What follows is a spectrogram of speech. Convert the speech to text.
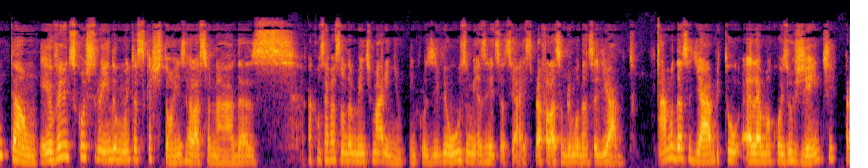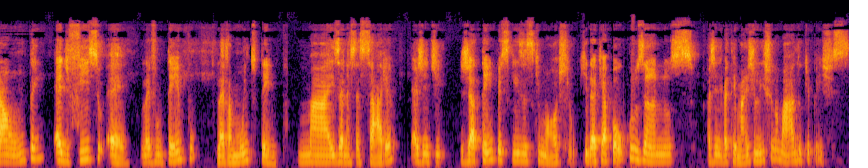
Então, eu venho desconstruindo muitas questões relacionadas à conservação do ambiente marinho. Inclusive, eu uso minhas redes sociais para falar sobre mudança de hábito. A mudança de hábito, ela é uma coisa urgente para ontem. É difícil? É. Leva um tempo, leva muito tempo, mas é necessária. A gente já tem pesquisas que mostram que daqui a poucos anos a gente vai ter mais lixo no mar do que peixes.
